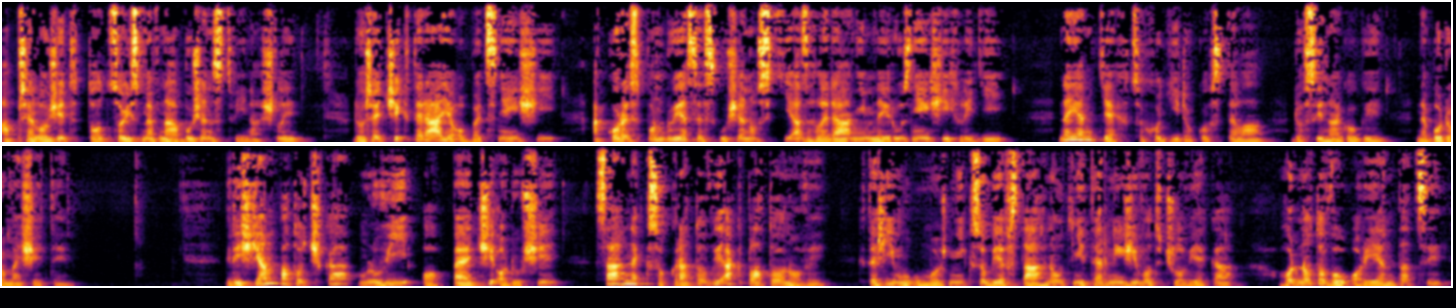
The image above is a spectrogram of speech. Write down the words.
a přeložit to, co jsme v náboženství našli, do řeči, která je obecnější a koresponduje se zkušeností a s hledáním nejrůznějších lidí, nejen těch, co chodí do kostela, do synagogy nebo do mešity. Když Jan Patočka mluví o péči o duši, sáhne k Sokratovi a k Platónovi, kteří mu umožní k sobě vztáhnout niterný život člověka, hodnotovou orientaci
